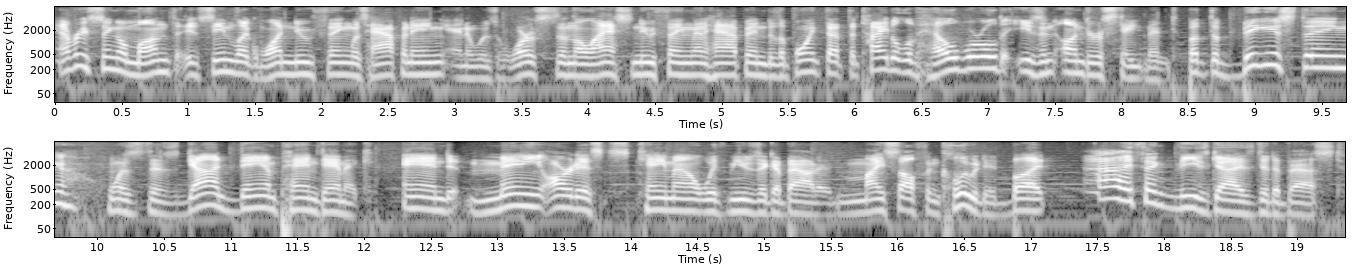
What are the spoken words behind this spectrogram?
Every single month, it seemed like one new thing was happening, and it was worse than the last new thing that happened, to the point that the title of Hell World is an understatement. But the biggest thing was this goddamn pandemic. And many artists came out with music about it, myself included, but I think these guys did it best.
